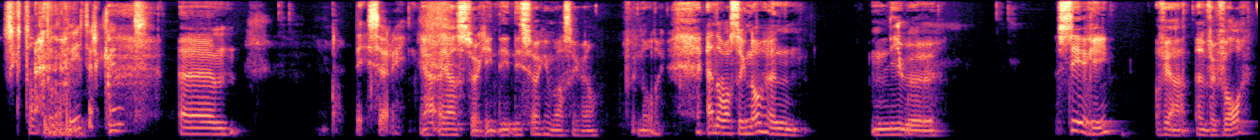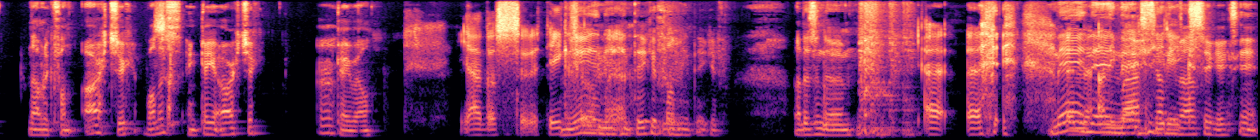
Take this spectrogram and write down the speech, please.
Als je het dan toch beter kent. ehm, Nee, sorry. ja, ja, sorry. Die, die sorry was er wel voor nodig. En er was er nog een nieuwe serie. Of ja, een vervolg. Namelijk van Archer. Wannes, en ken je Archer? Ah. Ken je wel. Ja, dat is eh, de Nee, tekenfilm. nee, eh, een tekenfilm, niet een tekenfilm. Dat is een... ehm, eh, eh, Nee, Een nee, animatiereeks. nee. animatiereeks, nee.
